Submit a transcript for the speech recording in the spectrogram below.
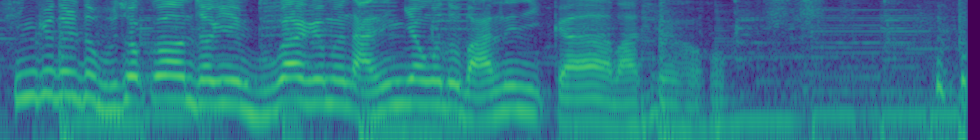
신규들도 무조건 저기 무과금은 아닌 경우도 많으니까 맞아요.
